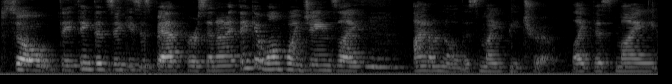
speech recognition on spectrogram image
so they think that Ziggy's this bad person, and I think at one point Jane's like, I don't know, this might be true. Like this might.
